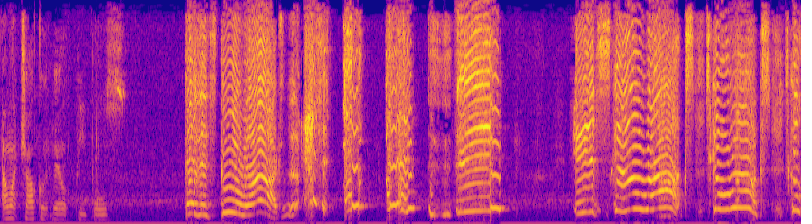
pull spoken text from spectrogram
I want chocolate milk, peoples. Cause it's school rocks! It's school rocks! School rocks! School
